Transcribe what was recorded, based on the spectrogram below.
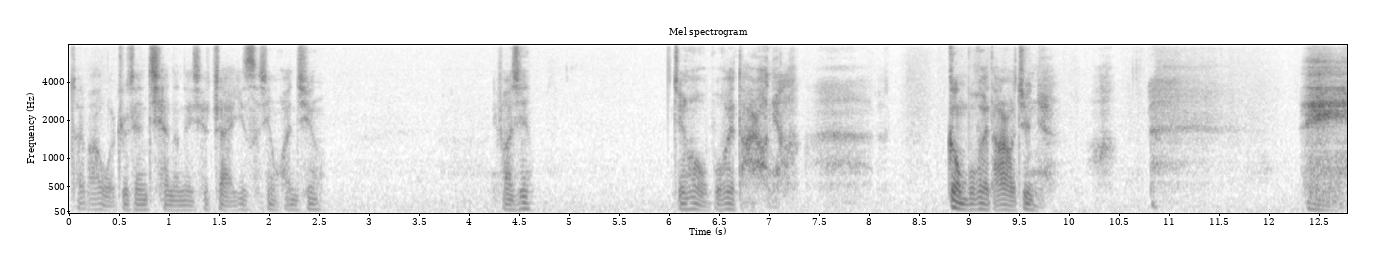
再把我之前欠的那些债一次性还清。你放心，今后我不会打扰你了，更不会打扰俊俊。啊哎，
